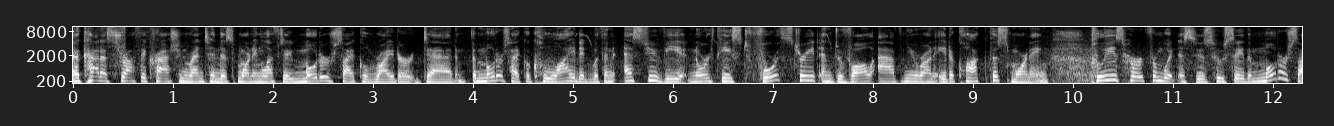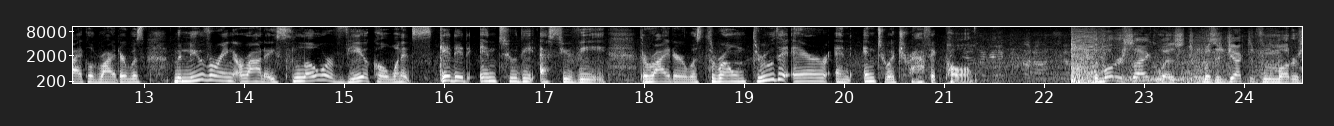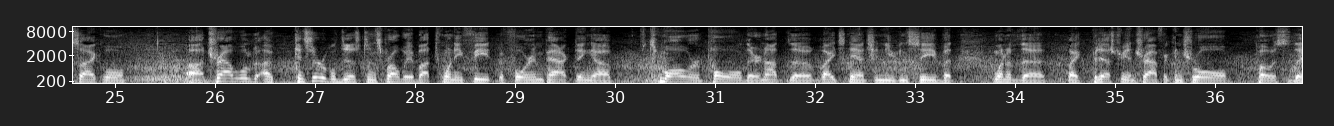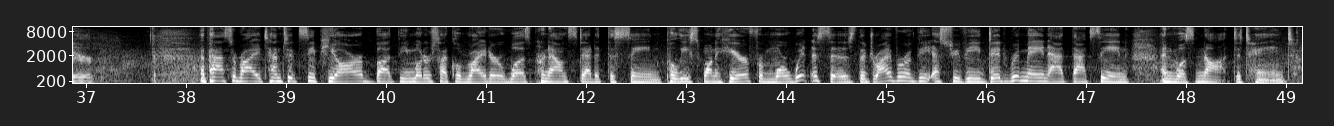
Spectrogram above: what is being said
A catastrophic crash in Renton this morning left a motorcycle rider dead. The motorcycle collided with an SUV at Northeast 4th Street and Duvall Avenue around 8 o'clock this morning. Police heard from witnesses who say the motorcycle rider was maneuvering around a slower vehicle when it skidded into the SUV. The rider was thrown through the air and into a traffic pole. The motorcyclist was ejected from the motorcycle, uh, traveled a considerable distance, probably about 20 feet, before impacting a smaller pole there, not the light stanchion you can see, but one of the like pedestrian traffic control posts there. A passerby attempted CPR, but the motorcycle rider was pronounced dead at the scene. Police want to hear from more witnesses. The driver of the SUV did remain at that scene and was not detained.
